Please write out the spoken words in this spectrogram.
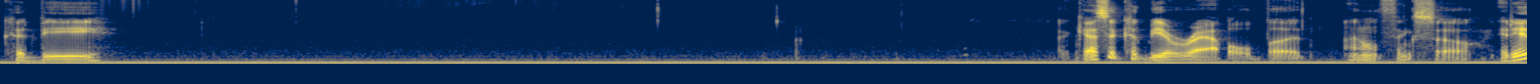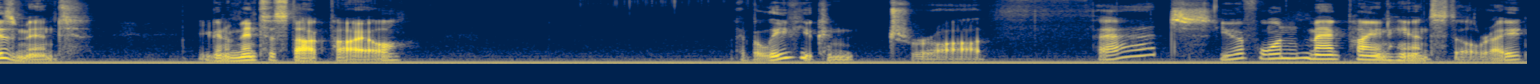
Could be I guess it could be a rabble, but I don't think so. It is mint. You're going to mint a stockpile. I believe you can draw that. You have one magpie in hand still, right?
